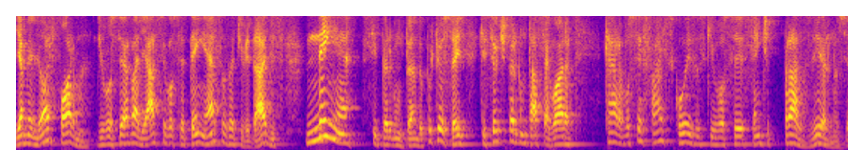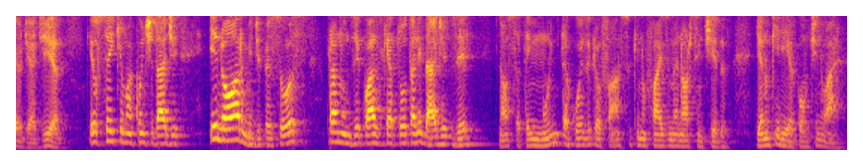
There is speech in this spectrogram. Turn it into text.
E a melhor forma de você avaliar se você tem essas atividades nem é se perguntando, porque eu sei que se eu te perguntasse agora, cara, você faz coisas que você sente prazer no seu dia a dia? Eu sei que uma quantidade enorme de pessoas, para não dizer quase que a totalidade, é dizer nossa, tem muita coisa que eu faço que não faz o menor sentido e eu não queria continuar,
